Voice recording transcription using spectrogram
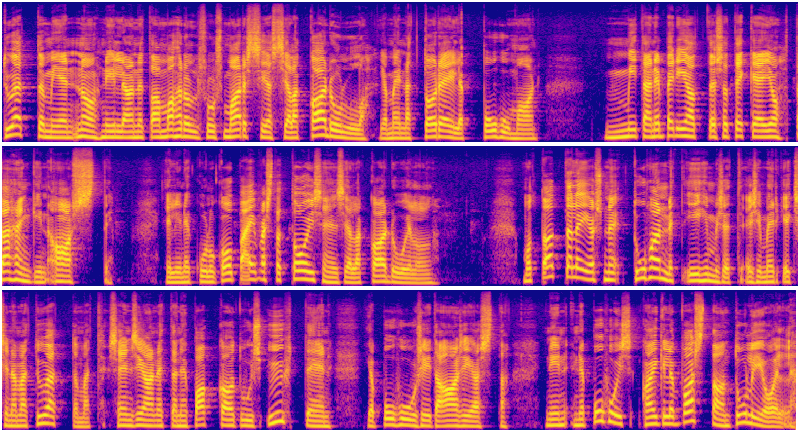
työttömien, no niille annetaan mahdollisuus marssia siellä kadulla ja mennä toreille puhumaan, mitä ne periaatteessa tekee jo tähänkin asti. Eli ne kulkoo päivästä toiseen siellä kaduilla. Mutta ajattele, jos ne tuhannet ihmiset, esimerkiksi nämä työttömät, sen sijaan, että ne pakkautuisi yhteen ja puhuu siitä asiasta, niin ne puhuisi kaikille vastaan tulijoille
